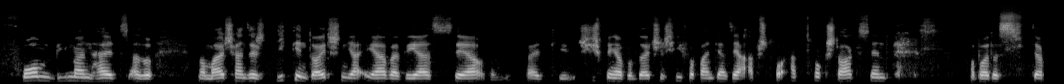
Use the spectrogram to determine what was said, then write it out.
Form, wie man halt, also Normalschanze liegt den Deutschen ja eher, weil wir ja sehr, weil die Skispringer vom Deutschen Skiverband ja sehr abdruckstark sind. Aber das, der,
